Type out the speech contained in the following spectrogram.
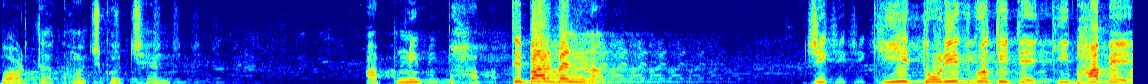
বর্দা খোঁজ করছেন। আপনি ভাবতে পারবেন না যে কি তড়িৎ গতিতে, কীভাবে।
